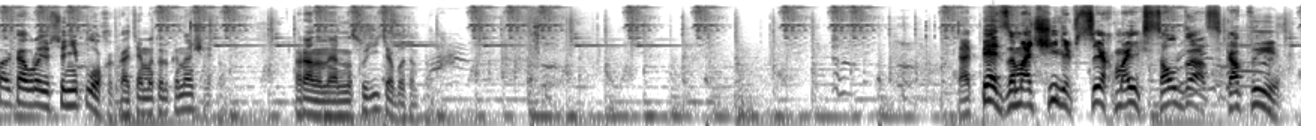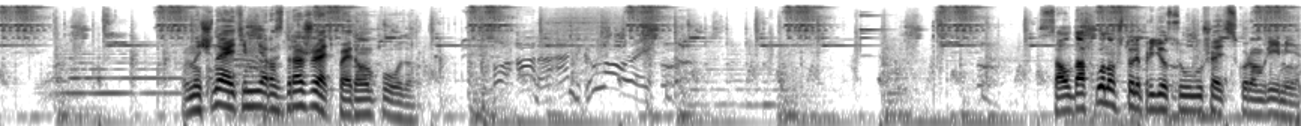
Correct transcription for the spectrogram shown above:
Пока вроде все неплохо, хотя мы только начали. Рано, наверное, судить об этом. Опять замочили всех моих солдат, скоты! Вы начинаете меня раздражать по этому поводу. Солдафонов, что ли, придется улучшать в скором времени?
